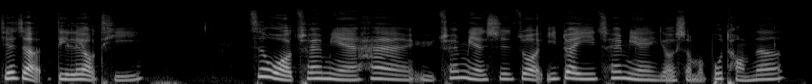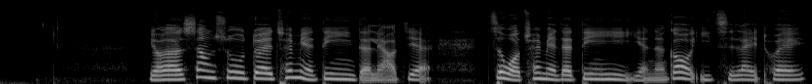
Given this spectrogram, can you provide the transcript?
接着第六题：自我催眠和与催眠师做一对一催眠有什么不同呢？有了上述对催眠定义的了解，自我催眠的定义也能够以此类推。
